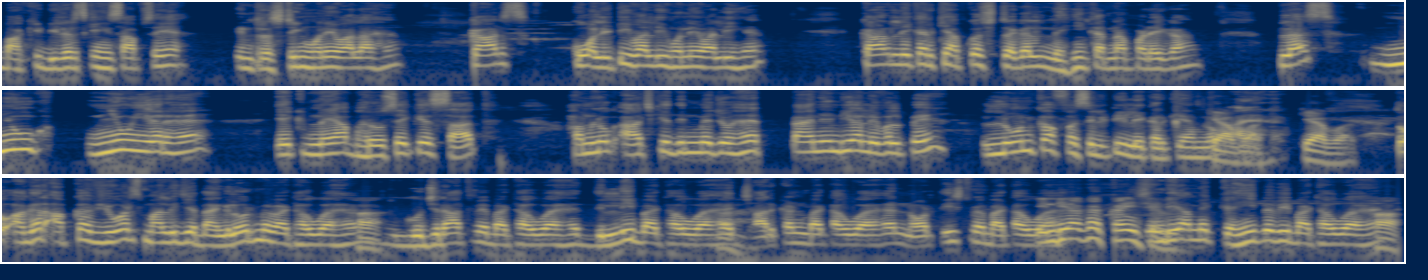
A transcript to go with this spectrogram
बाकी डीलर्स के हिसाब से इंटरेस्टिंग होने वाला है। कार्स क्वालिटी वाली होने वाली हैं। कार लेकर के आपको स्ट्रगल नहीं करना पड़ेगा। प्लस न्यू न्यू ईयर है एक नया भरोसे के साथ। हम लोग आज के दिन में जो है पैन इंडिया लेवल पे लोन का फैसिलिटी लेकर के हम लोग आए हैं। क्या बात तो अगर आपका व्यूअर्स मान लीजिए बैंगलोर में बैठा हुआ है हाँ। गुजरात में बैठा हुआ है दिल्ली बैठा हुआ है हाँ। झारखंड बैठा हुआ है नॉर्थ ईस्ट में बैठा हुआ है इंडिया का कहीं इंडिया में कहीं पे भी बैठा हुआ है हाँ।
